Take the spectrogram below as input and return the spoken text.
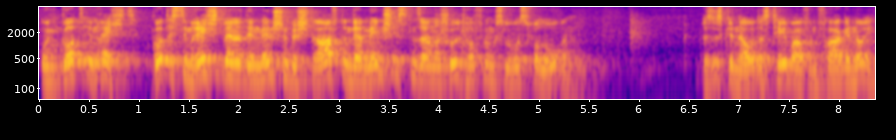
und Gott im Recht. Gott ist im Recht, wenn er den Menschen bestraft und der Mensch ist in seiner Schuld hoffnungslos verloren. Das ist genau das Thema von Frage 9.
